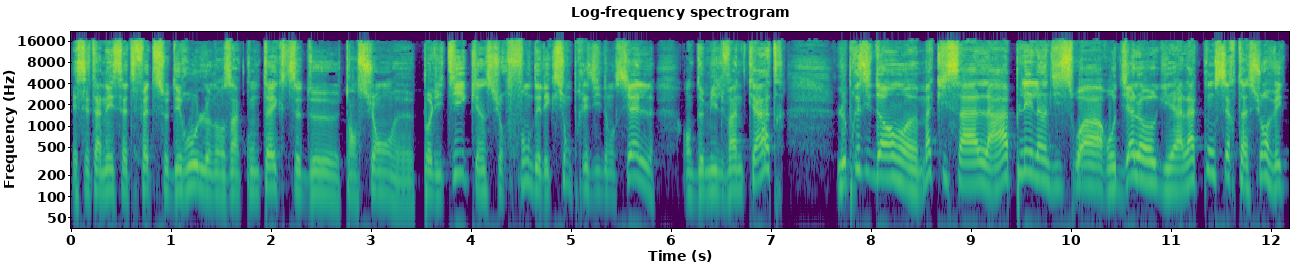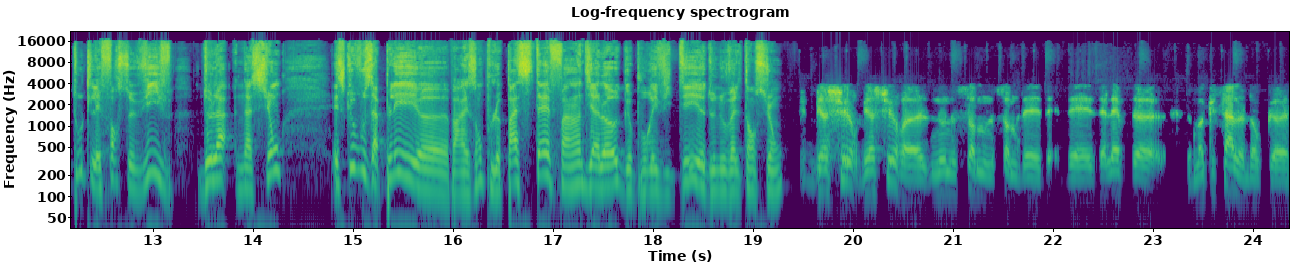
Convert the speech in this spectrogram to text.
et cette année, cette fête se déroule dans un contexte de tensions euh, politiques hein, sur fond d'élections présidentielles en 2024. Le président euh, Macky Sall a appelé lundi soir au dialogue et à la concertation avec toutes les forces vives de la nation. Est-ce que vous appelez, euh, par exemple, le PASTEF à un dialogue pour éviter de nouvelles tensions? Bien sûr, bien sûr. Euh, nous, nous sommes, nous sommes des, des, élèves de, de Macky Sall, donc euh,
